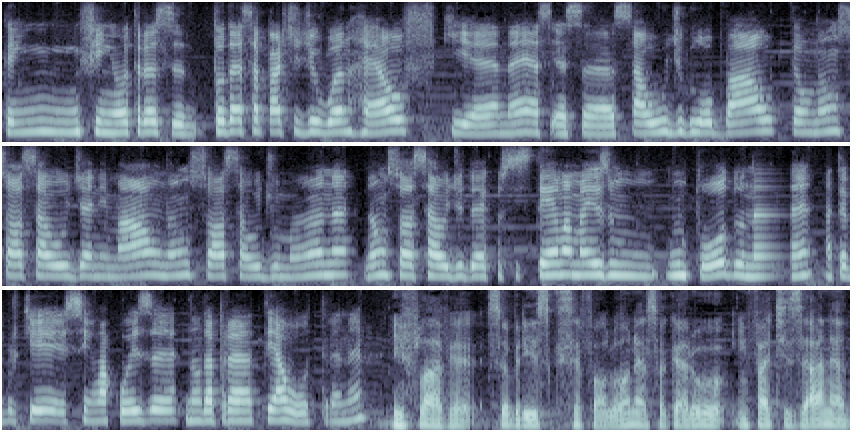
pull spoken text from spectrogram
Tem, enfim, outras, toda essa parte de One Health, que é, né, essa saúde global. Então, não só saúde animal, não só saúde humana, não só saúde do ecossistema, mas um, um todo, né? Até porque, sem uma coisa não dá para ter a outra, né? E Flávia, sobre isso que você falou, né, só quero enfatizar, né,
